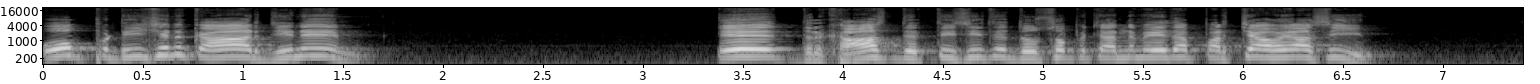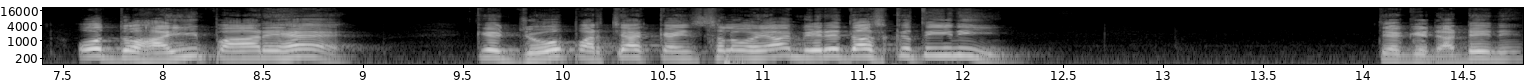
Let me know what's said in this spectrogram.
ਉਹ ਪਟੀਸ਼ਨਕਾਰ ਜਿਨੇ ਇਹ ਦਰਖਾਸਤ ਦਿੱਤੀ ਸੀ ਤੇ 295 ਦਾ ਪਰਚਾ ਹੋਇਆ ਸੀ, ਉਹ ਦੁਹਾਈ ਪਾ ਰਿਹਾ ਹੈ ਕਿ ਜੋ ਪਰਚਾ ਕੈਂਸਲ ਹੋਇਆ, ਮੇਰੇ ਦਸਖਤ ਹੀ ਨਹੀਂ, ਤੇ ਅੱਗੇ ਡਾਢੇ ਨੇ।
